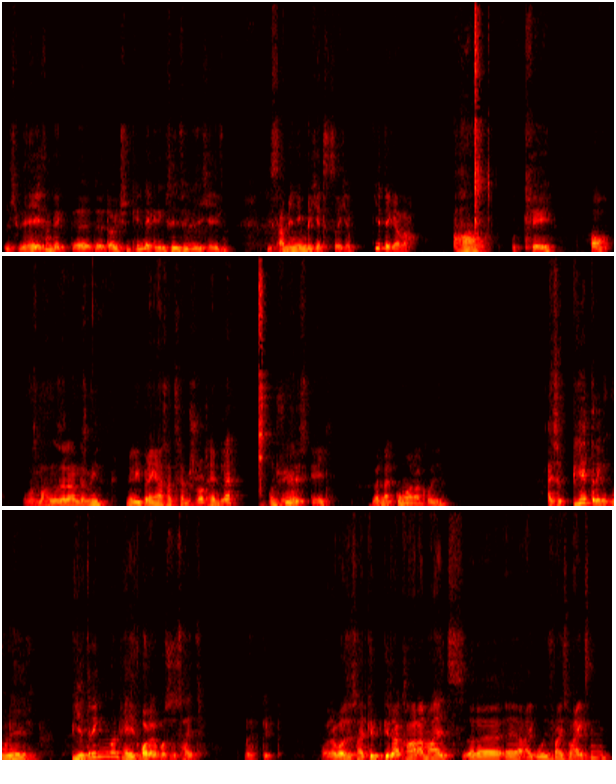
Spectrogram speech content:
ich will helfen. Der, der, der deutschen Kinderkrebshilfe will ich helfen. Die sammeln nämlich jetzt solche Bierdeckerler. Ah, okay. Oh. Und was machen sie dann damit? Ne, die bringen das halt zum Schrotthändler und für Ja. das Geld wird nach Gunga geholfen. Also Bier trinken und helfen. Bier trinken und helfen. Oder was es halt ne, gibt. Oder was es halt gibt, Gitter, Karamalz oder äh, alkoholfreies Weizen,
